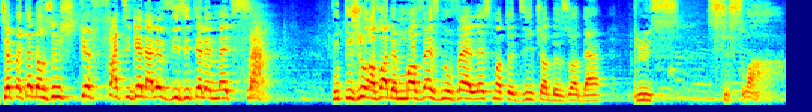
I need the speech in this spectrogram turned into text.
Tu es peut-être dans une... Tu es fatigué d'aller visiter les médecins. Pour toujours avoir de mauvaises nouvelles, laisse-moi te dire, tu as besoin d'un plus ce soir.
